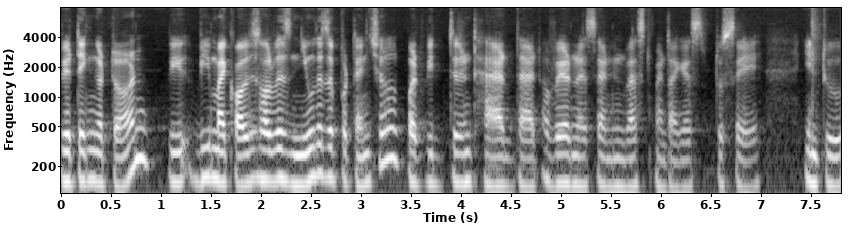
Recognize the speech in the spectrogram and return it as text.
we're taking a turn. We we mycologists always knew there's a potential, but we didn't had that awareness and investment, I guess, to say, into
